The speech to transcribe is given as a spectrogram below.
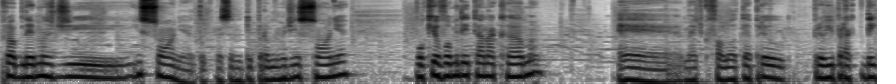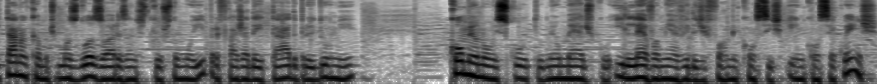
problemas de insônia. Eu tô começando a ter problema de insônia porque eu vou me deitar na cama. É, o médico falou até pra eu, pra eu ir para deitar na cama tipo umas duas horas antes do que eu costumo ir, para ficar já deitado, para eu ir dormir. Como eu não escuto meu médico e levo a minha vida de forma inconsequente,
